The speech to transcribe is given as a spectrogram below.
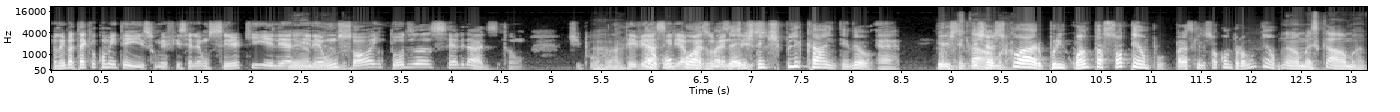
Eu lembro até que eu comentei isso. O Mephisto ele é um ser que ele é, ele é um só em todas as realidades. Então. Tipo, uhum. a TVA não, seria concordo, mais ou mas menos aí eles isso. têm que explicar, entendeu? É. Eles têm que calma. deixar isso claro. Por enquanto tá só tempo. Parece que eles só controlam o tempo. Não, mas calma.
